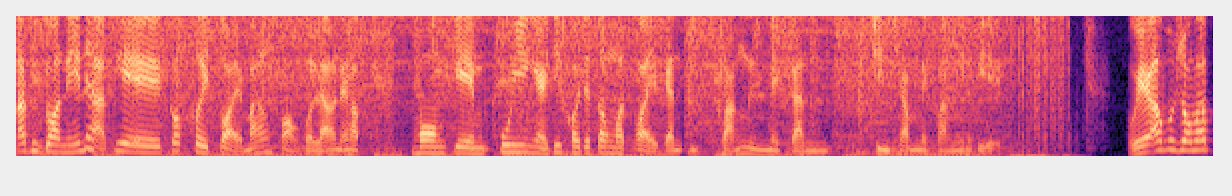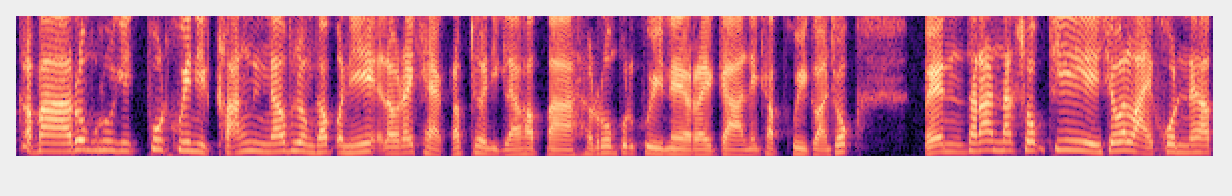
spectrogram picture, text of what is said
ณถึงตอนนี้เนี่ยพี่เอก็เคยต่อยมาทั้งสองคนแล้วนะครับ มองเกมคู่ยังไงที่เขาจะต้องมาต่อยกันอีกครั้งหนึ่งในการชิงแชมป์ในครั้งนี้ครับพี่เอโอเคครับผู้ชมครับกลับมาร่วมพูดคุยพูดคุยอีกครั้งหนึ่งนะผู้ชมครับวันนี้เราได้แขกรับเชิญอีกแล้วครับมาร่วมพูดคุยในรายการนะครับคุยก่อนชก เป็นทางด้านนักชกที่เชื่อว่าหลายคนนะครับ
